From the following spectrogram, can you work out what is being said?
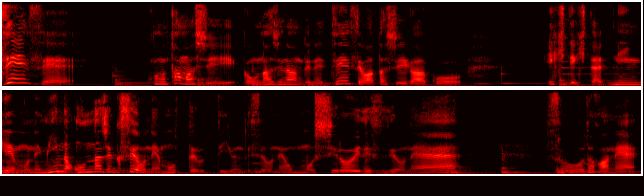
前世この魂が同じなんでね前世私がこう生きてきた人間もねみんな同じ癖をね持ってるって言うんですよね。面白いですよね。そうだからね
